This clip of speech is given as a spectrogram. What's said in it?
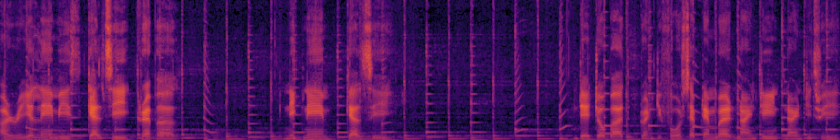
Her real name is Kelsey Kreppel, nickname Kelsey. Date of birth 24 September 1993.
